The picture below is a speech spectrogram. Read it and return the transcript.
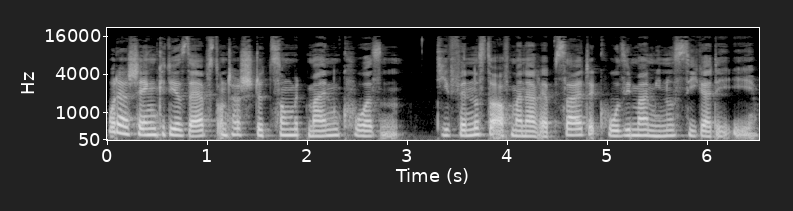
oder schenke dir selbst Unterstützung mit meinen Kursen. Die findest du auf meiner Webseite cosima-sieger.de.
